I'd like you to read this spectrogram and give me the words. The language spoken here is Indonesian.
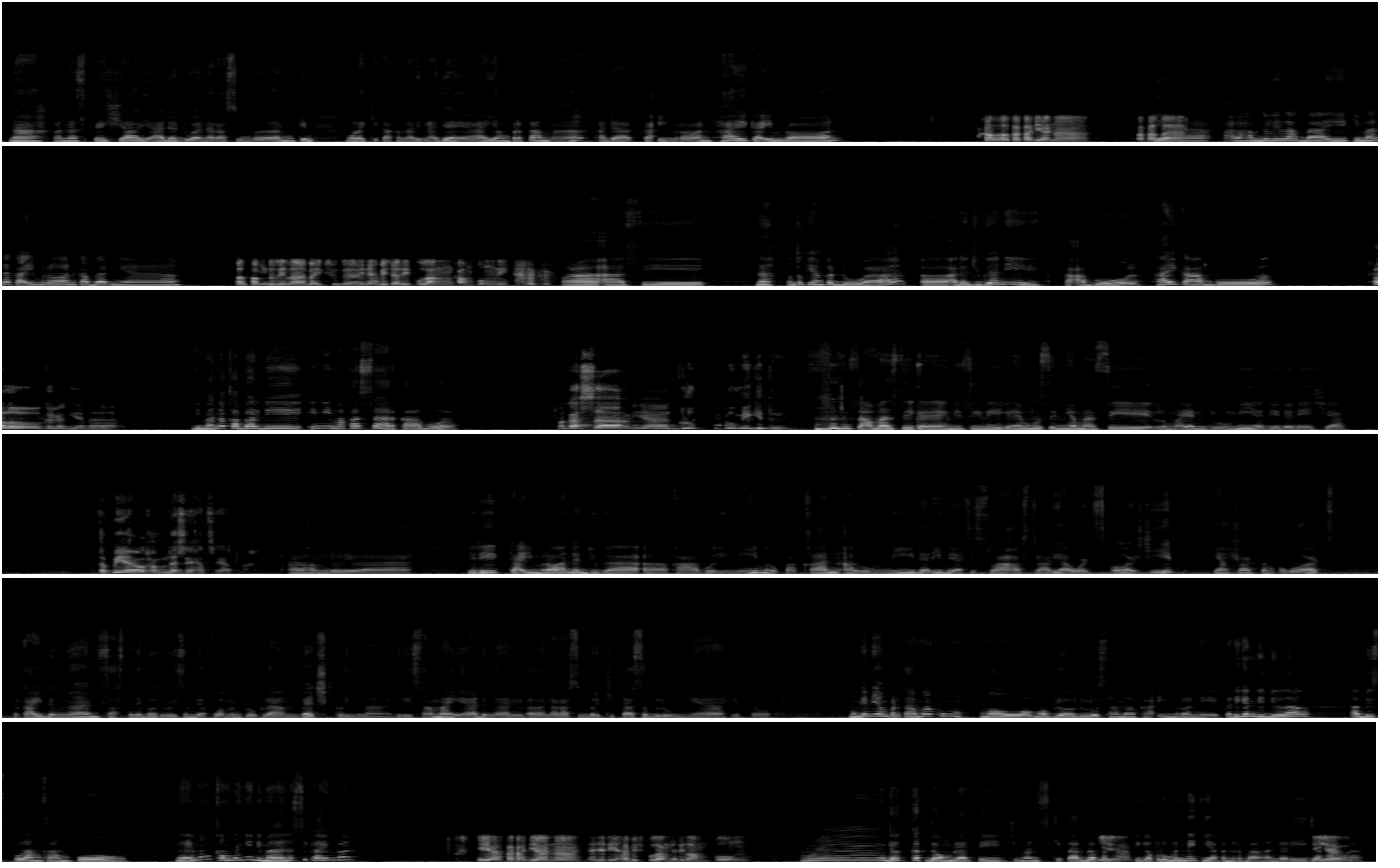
Nah, karena spesial ya ada dua narasumber, mungkin mulai kita kenalin aja ya. Yang pertama ada Kak Imron. Hai Kak Imron. Halo Kakak Diana. Apa kabar? Ya, alhamdulillah baik. Gimana Kak Imron kabarnya? Alhamdulillah baik juga. Ini habis dari pulang kampung nih. Wah, asik. Nah, untuk yang kedua uh, ada juga nih Kak Abul. Hai Kak Abul. Halo Kakak Diana. Gimana kabar di ini Makassar, Kak Abul? Makassar ya gloomy gitu. Sama sih kayak yang di sini, kayaknya musimnya masih lumayan gloomy ya di Indonesia. Tapi ya alhamdulillah sehat-sehat lah. Alhamdulillah. Jadi Kak Imron dan juga uh, Kak Abul ini merupakan alumni dari beasiswa Australia Award Scholarship yang Short Term Awards terkait dengan Sustainable Tourism Development Program batch kelima. Jadi sama ya dengan uh, narasumber kita sebelumnya gitu. Mungkin yang pertama aku mau ngobrol dulu sama Kak Imron nih. Tadi kan dibilang habis pulang kampung. Nah, emang kampungnya di mana sih Kak Imron? Iya, Kakak Diana. Nah, jadi habis pulang dari Lampung. Hmm, deket dong berarti. Cuman sekitar berapa? Iya. 30 menit ya penerbangan dari iya. Jakarta. Iya.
